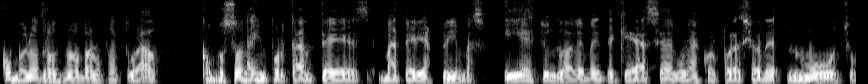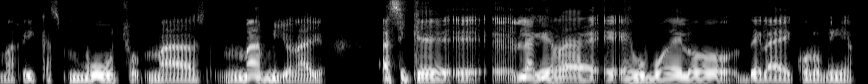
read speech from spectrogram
como en otros no manufacturados, como son las importantes materias primas. Y esto indudablemente que hace algunas corporaciones mucho más ricas, mucho más, más millonarias. Así que eh, la guerra eh, es un modelo de la economía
